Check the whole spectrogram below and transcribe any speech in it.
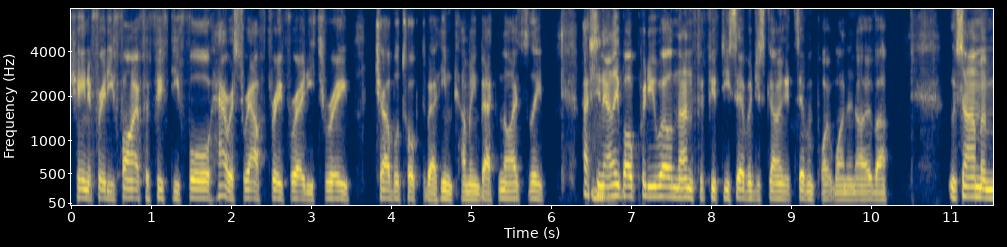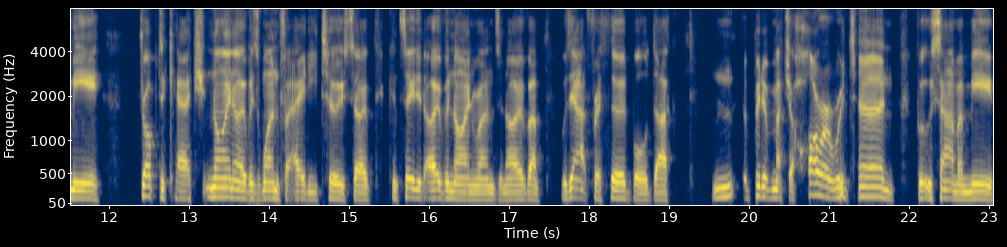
Shaheen Afridi, 5 for 54. Haris Rauf, 3 for 83. Charbel talked about him coming back nicely. Hassan hmm. Ali bowled pretty well, none for 57, just going at 7.1 and over. Usama Mir dropped a catch, nine overs, one for 82. So conceded over nine runs and over. Was out for a third ball duck. A bit of much a horror return for Usama Mir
